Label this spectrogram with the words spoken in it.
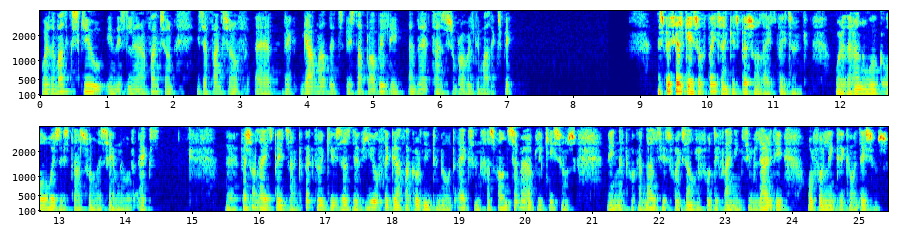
where the matrix Q in this linear function is a function of uh, the gamma, the restart probability, and the transition probability matrix P. A special case of PageRank is personalized PageRank, where the random walk always starts from the same node X. The personalized PageRank vector gives us the view of the graph according to node X and has found several applications in network analysis, for example for defining similarity or for link recommendations.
